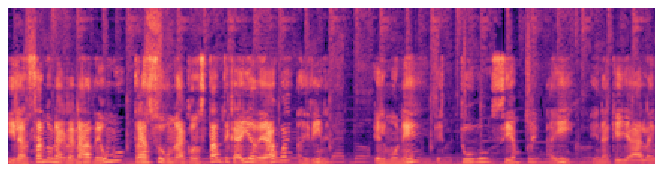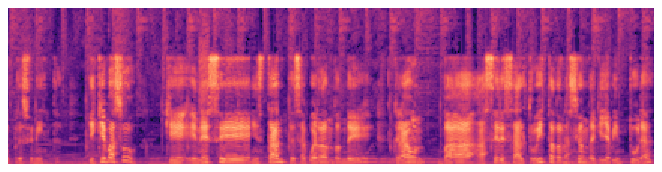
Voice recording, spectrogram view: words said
y lanzando una granada de humo tras una constante caída de agua, adivinen, el Monet estuvo siempre ahí, en aquella ala impresionista. ¿Y qué pasó? Que en ese instante, ¿se acuerdan? Donde Crown va a hacer esa altruista donación de aquella pintura,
